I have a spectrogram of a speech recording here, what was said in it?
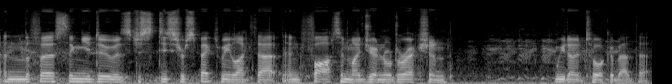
And the first thing you do is just disrespect me like that and fart in my general direction. We don't talk about that.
